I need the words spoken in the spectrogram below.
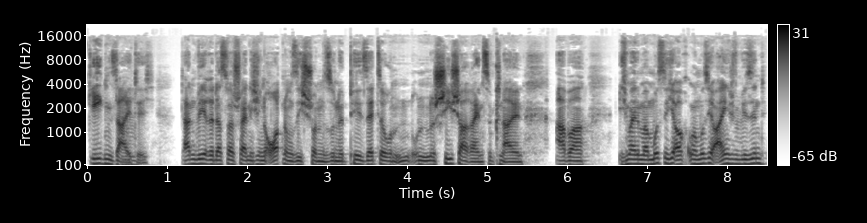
gegenseitig. Mhm. Dann wäre das wahrscheinlich in Ordnung, sich schon so eine Pilsette und, und eine Shisha reinzuknallen. Aber ich meine, man muss sich auch, man muss sich auch eigentlich, wir sind,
